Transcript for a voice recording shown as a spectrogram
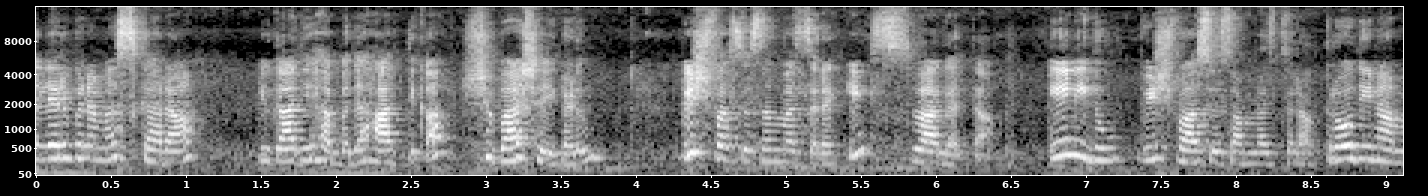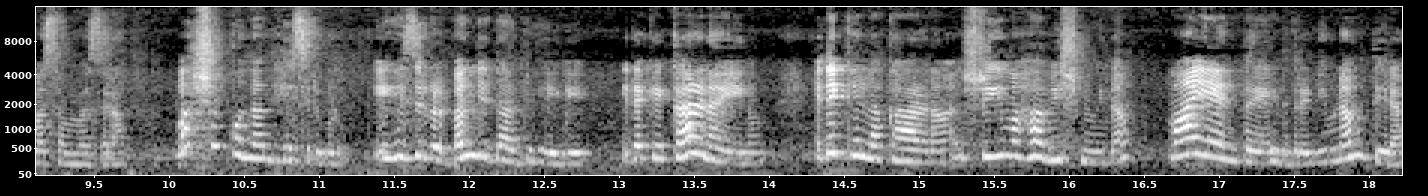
ಎಲ್ಲರಿಗೂ ನಮಸ್ಕಾರ. ಯುಗಾದಿ ಹಬ್ಬದ ಹಾರ್ದಿಕ ಶುಭಾಶಯಗಳು. ವಿಶ್ವಾಸ ಸಂವತ್ಸರಕ್ಕೆ ಸ್ವಾಗತ. ಏನಿದು ವಿಶ್ವಾಸ ಸಂವತ್ಸರ ಕ್ರೋಧಿನಾಮ ಸಂವತ್ಸರ? ವರ್ಷಕ್ಕೊಂದೊಂದು ಹೆಸರುಗಳು. ಈ ಹೆಸರುಗಳು ಬಂದಿದ್ದಾದ್ರೂ ಹೇಗೆ? ಇದಕ್ಕೆ ಕಾರಣ ಏನು? ಇದಕ್ಕೆಲ್ಲ ಕಾರಣ ಶ್ರೀ ಮಹಾವಿಷ್ಣುವಿನ ಮಾಯೆ ಅಂತ ಹೇಳಿದ್ರೆ ನೀವು ನಂಬ್ತೀರಾ?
